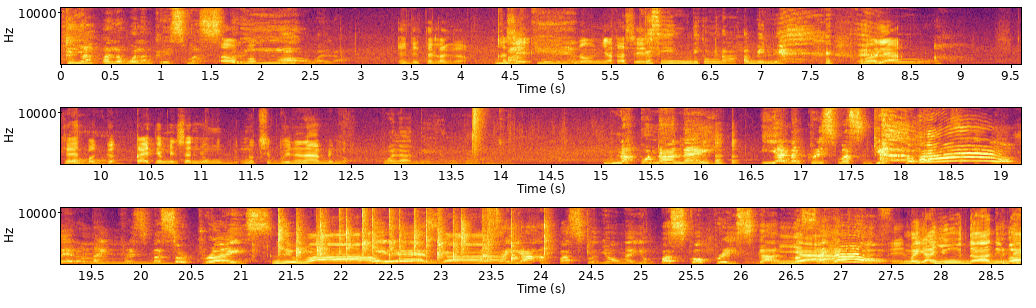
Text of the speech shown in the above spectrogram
Kaya pala walang Christmas Opo. tree. Ah, wala. Hindi talaga. Kasi, Bakit? noon niya kasi, Kasi hindi kami nakakabili. wala. Kahit, Oo. pag, kahit yung minsan yung notsibuy na namin, no? wala din. Mm-mm. Naku, nanay! Yan ang Christmas gift ko para sa inyo. Meron tayong Christmas surprise. Di ba? Yes! bongga. Masaya ang Pasko nyo ngayong Pasko. Praise God. Yes! Masaya to. May ayuda, di ba?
